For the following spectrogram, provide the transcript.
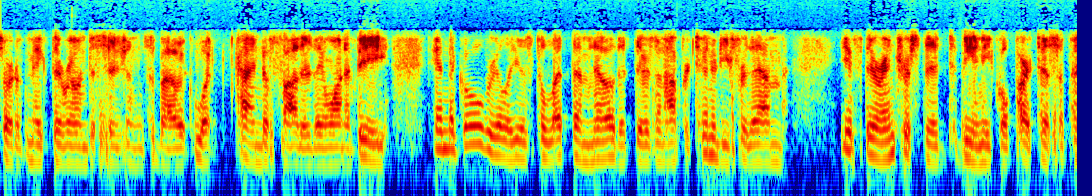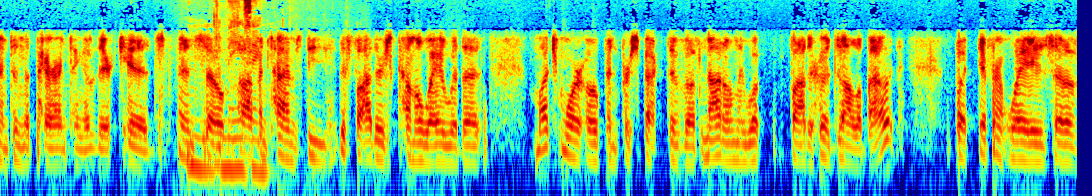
sort of make their own decisions about what kind of father they want to be. And the goal really is to let them know that there's an opportunity for them if they're interested to be an equal participant in the parenting of their kids. And mm, so amazing. oftentimes the, the fathers come away with a much more open perspective of not only what fatherhood's all about, but different ways of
